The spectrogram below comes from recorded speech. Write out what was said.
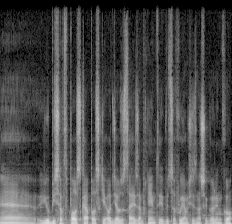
e, Ubisoft Polska, polski oddział zostaje zamknięty i wycofują się z naszego rynku.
